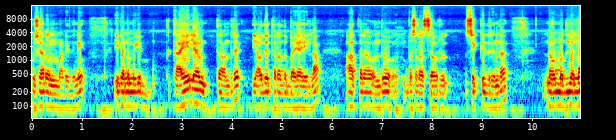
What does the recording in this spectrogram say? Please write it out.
ಹುಷಾರನ್ನು ಮಾಡಿದ್ದೀನಿ. ಈಗ ನಮಗೆ ಕಾಯಿಲೆ ಅಂತ ಅಂದರೆ ಯಾವುದೇ ಥರದ ಭಯ ಇಲ್ಲ. ಆ ಥರ ಒಂದು ಬಸವರಾಜ್ ಅವರು ಸಿಕ್ಕಿದ್ರಿಂದ ನಾವು ಮೊದಲೆಲ್ಲ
